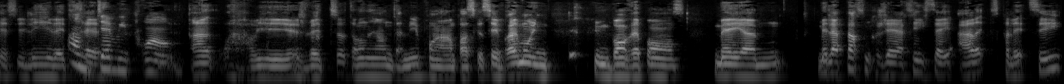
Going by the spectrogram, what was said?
est En très... demi-point. Ah, oui, je vais te donner un demi-point parce que c'est vraiment une, une bonne réponse. Mais, euh, mais la personne que j'ai écrite, c'est Alex Polizzi,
